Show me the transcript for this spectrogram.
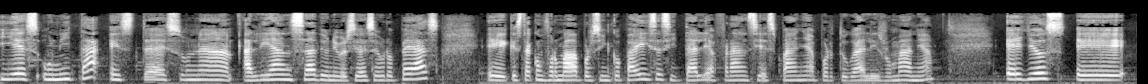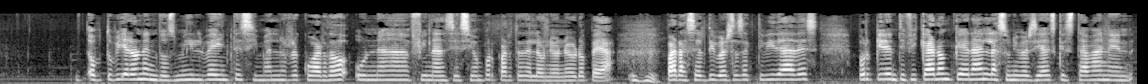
Y es UNITA, esta es una alianza de universidades europeas que está conformada por cinco países, Italia, Francia, España, Portugal y Rumania. Ellos obtuvieron en 2020, si mal no recuerdo, una financiación por parte de la Unión Europea para hacer diversas actividades, porque identificaron que eran las universidades que estaban en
